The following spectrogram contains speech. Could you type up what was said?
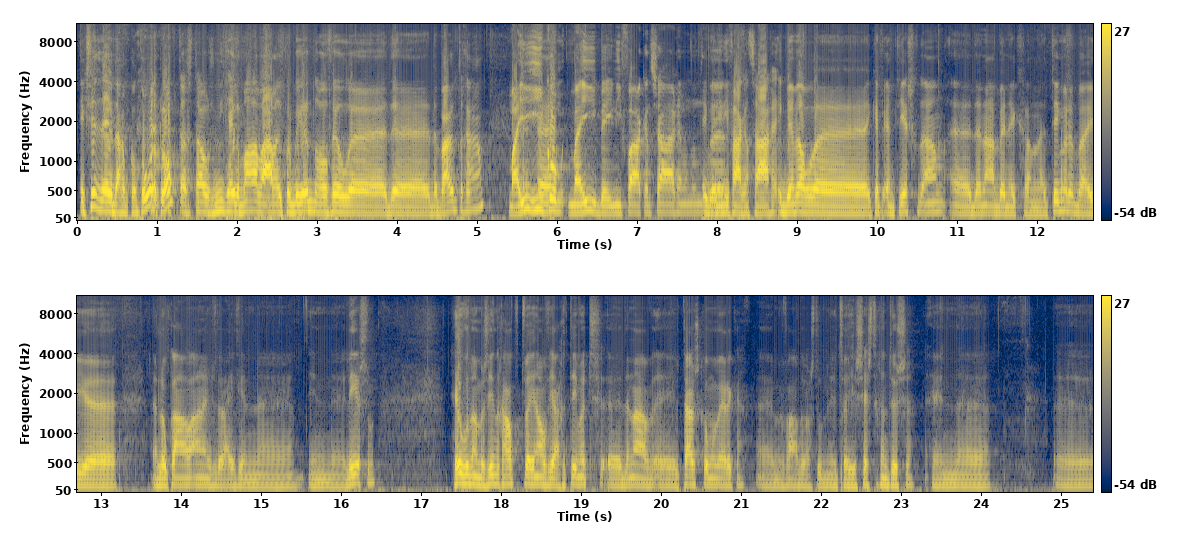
ik zit de hele dag op kantoor, klopt. Dat is trouwens niet helemaal waar. want Ik probeer ook nog wel veel eh, de, naar buiten te gaan. Maar hier, hier, Eh, kom, maar hier ben je niet vaak aan het zagen. Ik ben hier niet vaak aan het zagen. Ik ben wel, eh, ik heb MTS gedaan. Eh, daarna ben ik gaan eh, timmeren bij eh, een lokaal aannemersbedrijf in, eh, in eh, Leersum. Heel veel naar mijn zin gehad, 2,5 jaar getimmerd. Eh, daarna eh, thuis komen werken. Eh, mijn vader was toen in 62 intussen. En eh, eh,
